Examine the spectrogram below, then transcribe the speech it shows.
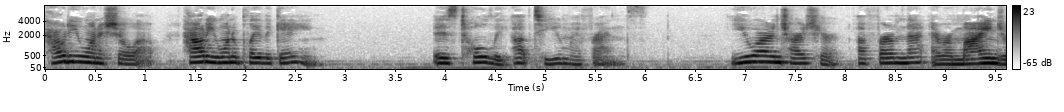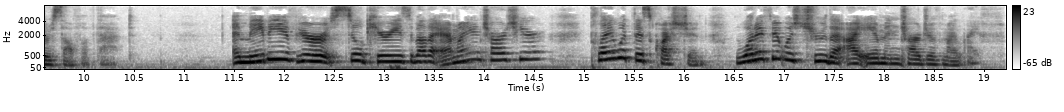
How do you want to show up? How do you want to play the game? It is totally up to you, my friends. You are in charge here. Affirm that and remind yourself of that. And maybe if you're still curious about that, am I in charge here? Play with this question What if it was true that I am in charge of my life?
